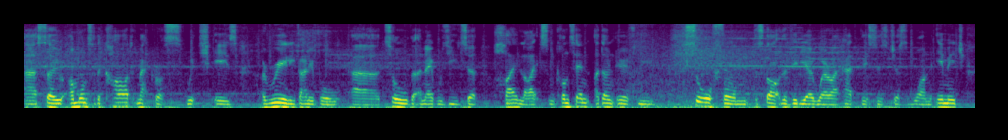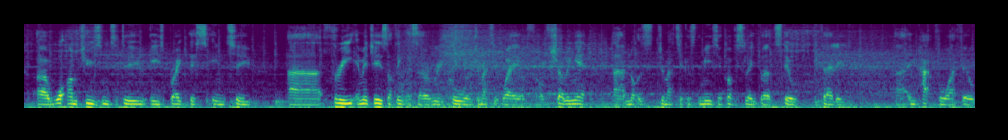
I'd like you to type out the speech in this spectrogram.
Uh, so I'm onto the card macros, which is a really valuable uh, tool that enables you to highlight some content. I don't know if you saw from the start of the video where I had this as just one image. Uh, what I'm choosing to do is break this into uh, three images. I think that's a really cool and dramatic way of, of showing it. Uh, not as dramatic as the music, obviously, but still fairly uh, impactful I feel.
